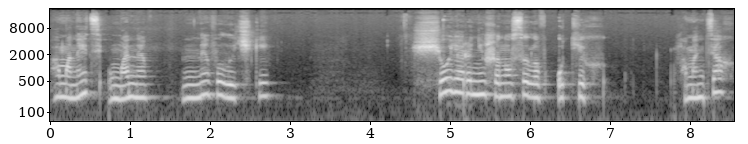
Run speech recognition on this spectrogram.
Гаманець у мене невеличкий. Що я раніше носила в отіх гаманцях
